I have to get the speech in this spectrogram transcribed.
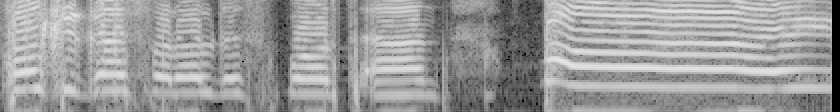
thank you guys for all the support and bye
